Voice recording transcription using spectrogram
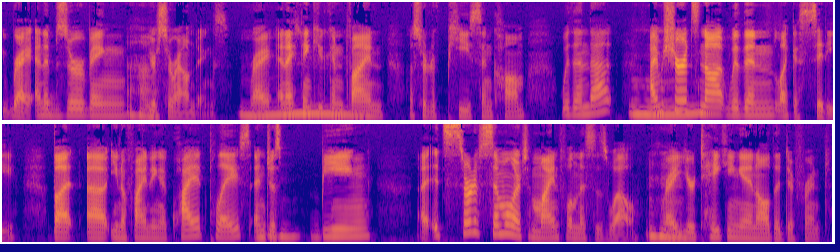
and, right and observing your surroundings right and i think you can find a sort of peace and calm within that i'm sure it's not within like a city but uh, you know finding a quiet place and just being uh, it's sort of similar to mindfulness as well right? Mm-hmm. You're taking in all the different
